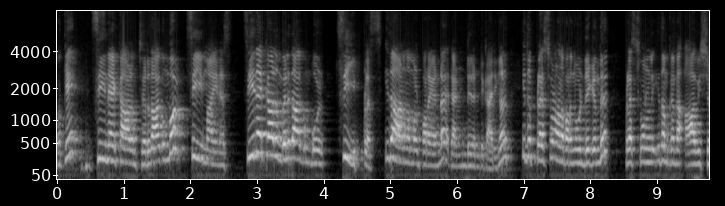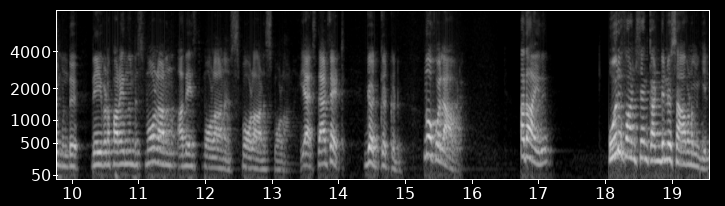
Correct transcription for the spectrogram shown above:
ഓക്കെ സീനേക്കാളും ചെറുതാകുമ്പോൾ സി മൈനസ് സീനേക്കാളും വലുതാകുമ്പോൾ സി പ്ലസ് ഇതാണ് നമ്മൾ പറയേണ്ട രണ്ട് രണ്ട് കാര്യങ്ങൾ. ഇത് പ്ലസ് വൺ ആണ് പറഞ്ഞുകൊണ്ടിരിക്കുന്നത്. പ്ലസ് വണ്ണിൽ ഇത് നമുക്ക് എന്താ ആവശ്യമുണ്ട്? ദേ ഇവിടെ പറയുന്നുണ്ട് സ്മോൾ ആണ് അതെ സ്മോൾ ആണ്. സ്മോൾ ആണ് സ്മോൾ ആണ്. Yes that's it good good good നോക്കൂ എല്ലാവരും. അതായത് ഒരു ഫംഗ്ഷൻ കണ്ടിന്യൂസ് ആവണമെങ്കിൽ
